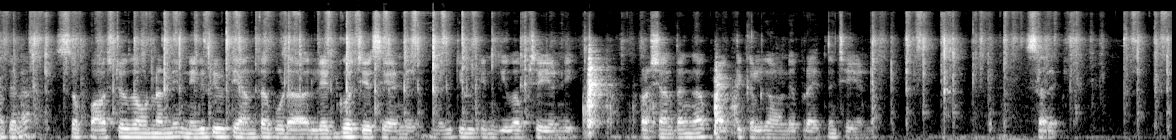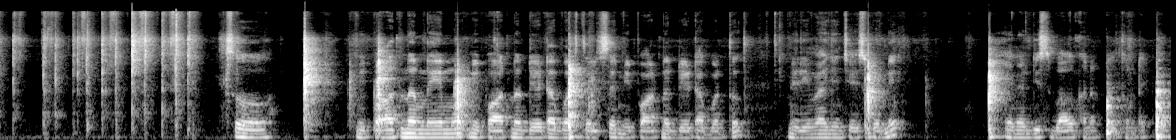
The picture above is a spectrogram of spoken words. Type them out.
ఓకేనా? సో పాజిటివ్గా ఉండండి నెగిటివిటీ అంతా కూడా లెట్ గో చేసేయండి. నెగిటివిటీని గివప్ చేయండి. ప్రశాంతంగా ప్రాక్టికల్గా ఉండే ప్రయత్నం చేయండి. సరే. సో మీ పార్ట్నర్ నేమ్ మీ పార్ట్నర్ డేట్ ఆఫ్ బర్త్ తెలిస్తే మీ పార్ట్నర్ డేట్ ఆఫ్ బర్త్ మీరు ఇమాజిన్ చేసుకోండి. ఎనర్జీస్ బాగా కనెక్ట్ అవుతుంటాయి.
